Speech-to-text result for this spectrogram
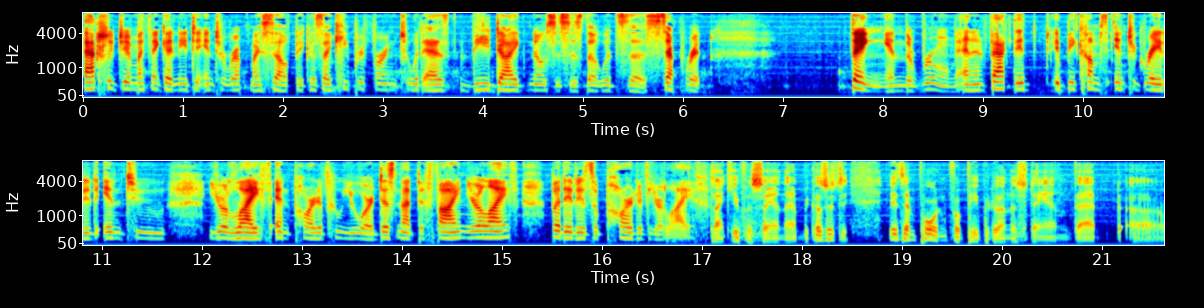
actually, Jim, I think I need to interrupt myself because I keep referring to it as the diagnosis as though it's a separate thing in the room. And in fact it it becomes integrated into your life and part of who you are. It does not define your life but it is a part of your life. Thank you for saying that because it's it's important for people to understand that uh,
